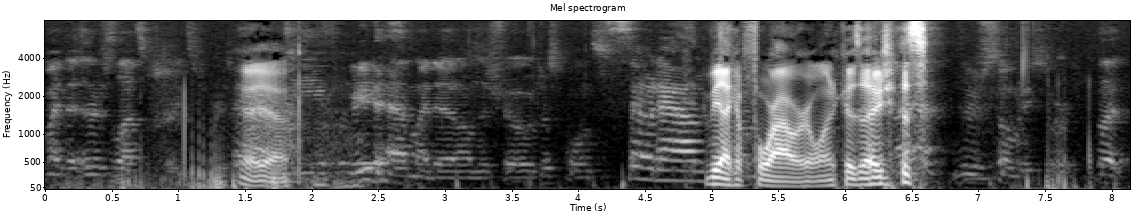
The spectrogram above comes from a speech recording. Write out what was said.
My dad, there's lots of great stories. Yeah, yeah. We need to have my dad on the show just once. So down. It'd be like a four hour one because I just There's so many stories. But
